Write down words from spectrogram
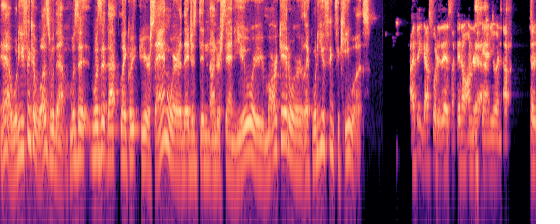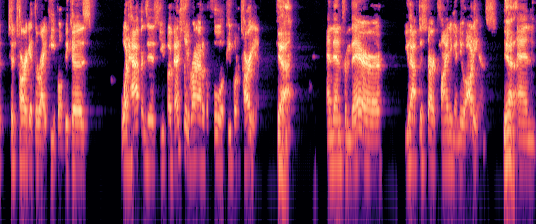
yeah, what do you think it was with them? Was it was it that like what you're saying where they just didn't understand you or your market or like what do you think the key was? I think that's what it is. Like they don't understand you enough to, to target the right people because what happens is you eventually run out of a pool of people to target. Yeah. And then from there, you have to start finding a new audience. Yeah. And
